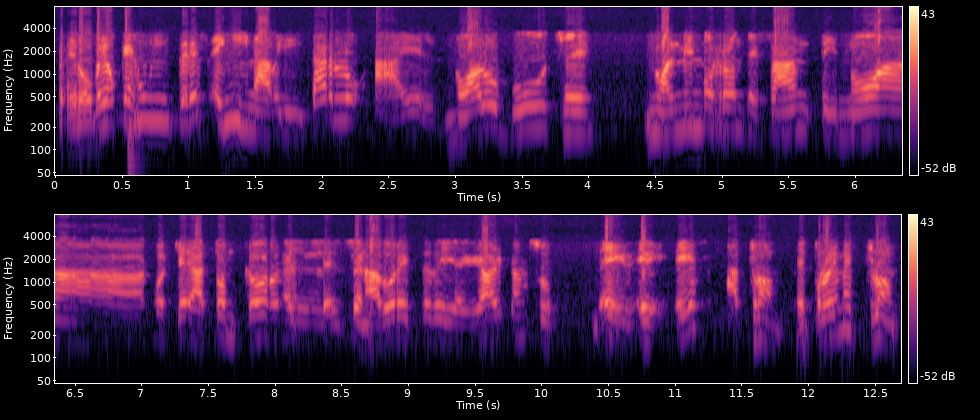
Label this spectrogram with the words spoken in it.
Pero veo que es un interés en inhabilitarlo a él, no a los buches, no al mismo Ron DeSantis, no a cualquier, a Tom Corden, el, senador este de Arkansas. Eh, eh, es a Trump. El problema es Trump.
